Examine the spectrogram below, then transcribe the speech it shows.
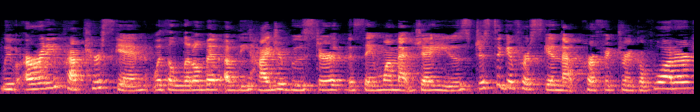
We've already prepped her skin with a little bit of the Hydra Booster, the same one that Jay used, just to give her skin that perfect drink of water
